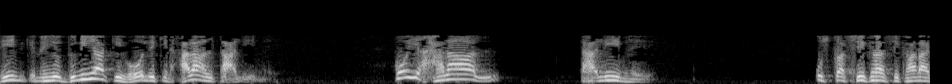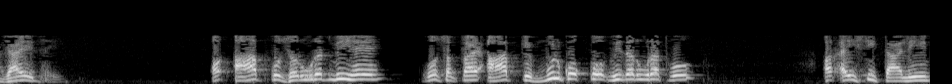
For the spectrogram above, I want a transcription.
دین کے نہیں ہو، دنیا کی ہو، لیکن حلال تعلیم ہے۔ کوئی حلال تعلیم ہے، اس کا سیکھنا سکھانا جائز ہے۔ اور آپ کو ضرورت بھی ہے ہو سکتا ہے آپ کے ملک کو بھی ضرورت ہو۔ اور ایسی تعلیم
